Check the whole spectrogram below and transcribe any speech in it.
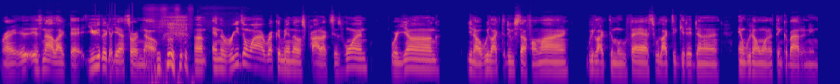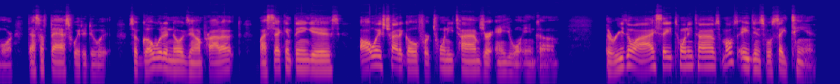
right? It's not like that. You either yes or no. um, and the reason why I recommend those products is one, we're young. You know, we like to do stuff online. We like to move fast. We like to get it done, and we don't want to think about it anymore. That's a fast way to do it. So go with a no exam product. My second thing is always try to go for 20 times your annual income. The reason why I say 20 times, most agents will say 10,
